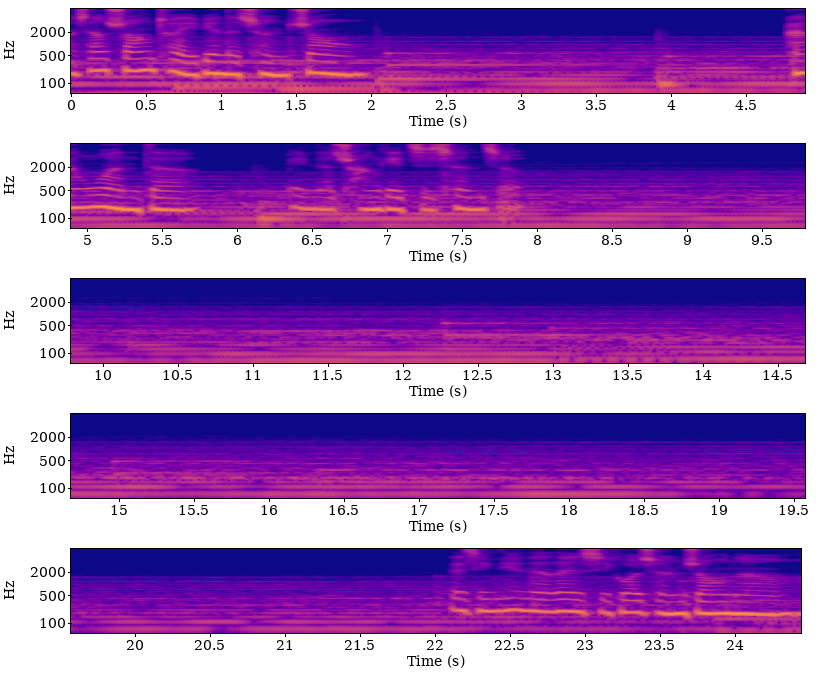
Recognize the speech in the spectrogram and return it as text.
想象双腿变得沉重，安稳的被你的床给支撑着。在今天的练习过程中呢，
